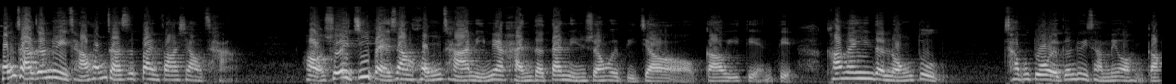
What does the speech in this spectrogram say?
红茶跟绿茶，红茶是半发酵茶，好，所以基本上红茶里面含的单宁酸会比较高一点点，咖啡因的浓度差不多也跟绿茶没有很高，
